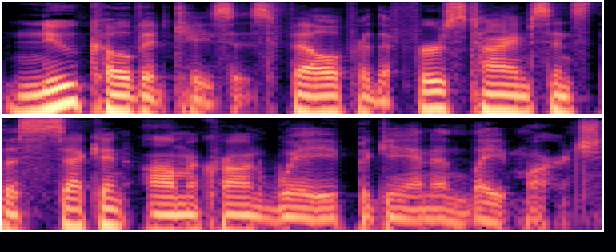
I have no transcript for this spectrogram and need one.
New COVID cases fell for the first time since the second Omicron wave began in late March,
